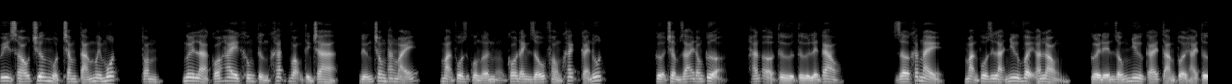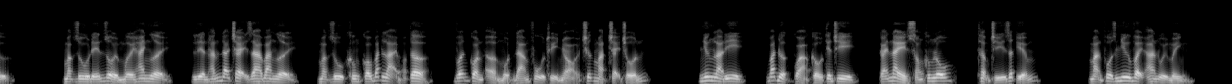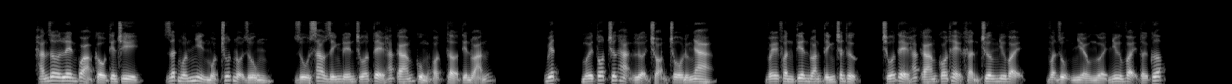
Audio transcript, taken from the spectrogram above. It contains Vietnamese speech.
Quy 6 chương 181, Tom, ngươi là có hay không từng khát vọng tình tra, đứng trong thang máy, Mạn Phô của ngấn có đánh dấu phòng khách cái nút. Cửa chậm rãi đóng cửa, hắn ở từ từ lên cao. Giờ khắc này, Mạn Phô là như vậy an lòng, cười đến giống như cái 8 tuổi hải tử. Mặc dù đến rồi 12 người, liền hắn đã chạy ra ba người, mặc dù không có bắt lại Potter, vẫn còn ở một đám phù thủy nhỏ trước mặt chạy trốn. Nhưng là đi, bắt được quả cầu tiên tri, cái này sóng không lỗ, thậm chí rất kiếm. Mạn Phô như vậy an ủi mình. Hắn giơ lên quả cầu tiên tri, rất muốn nhìn một chút nội dung, dù sao dính đến chúa tể hắc ám cùng Potter tiên đoán mới tốt trước hạn lựa chọn chỗ đứng nha. Về phần tiên đoán tính chân thực, chúa tể hắc ám có thể khẩn trương như vậy, vận dụng nhiều người như vậy tới cướp,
